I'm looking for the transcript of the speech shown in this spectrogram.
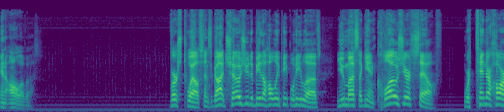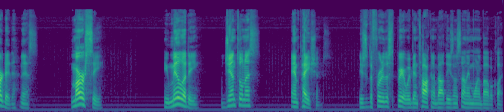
in all of us. Verse 12 Since God chose you to be the holy people He loves, you must again close yourself with tenderheartedness mercy, humility, gentleness, and patience. These are the fruit of the Spirit. We've been talking about these in Sunday morning Bible class.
